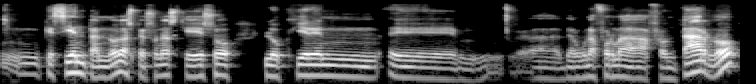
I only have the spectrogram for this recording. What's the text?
mm, que sientan ¿no? las personas que eso lo quieren eh, de alguna forma afrontar, ¿no?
